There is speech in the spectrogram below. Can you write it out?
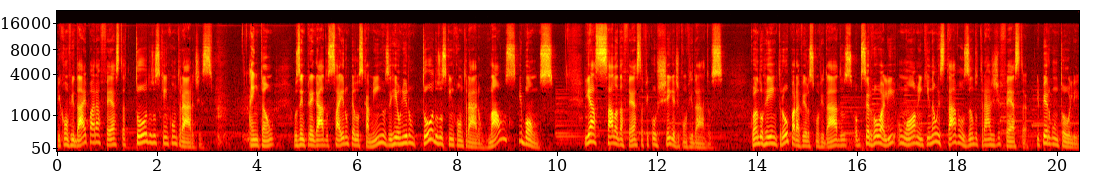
e convidai para a festa todos os que encontrardes. Então, os empregados saíram pelos caminhos e reuniram todos os que encontraram, maus e bons. E a sala da festa ficou cheia de convidados. Quando o rei entrou para ver os convidados, observou ali um homem que não estava usando traje de festa e perguntou-lhe:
